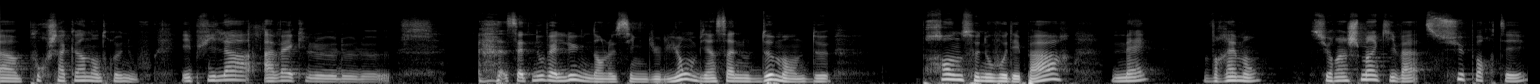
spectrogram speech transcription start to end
euh, pour chacun d'entre nous. Et puis là, avec cette nouvelle lune dans le signe du lion, bien ça nous demande de prendre ce nouveau départ, mais vraiment sur un chemin qui va supporter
